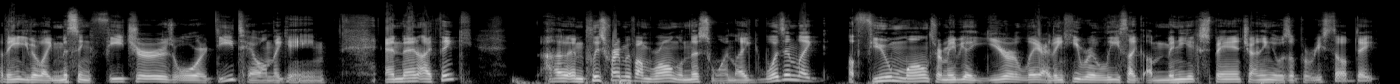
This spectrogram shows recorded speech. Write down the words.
I think, either like missing features or detail in the game. And then I think uh, and please correct me if I'm wrong on this one. Like, wasn't like a few months or maybe a year later, I think he released like a mini expansion. I think it was a barista update.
